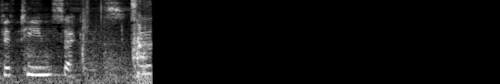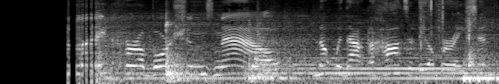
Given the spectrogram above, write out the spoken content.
15 seconds. Too Late for abortions now. Not without the heart of the operation.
